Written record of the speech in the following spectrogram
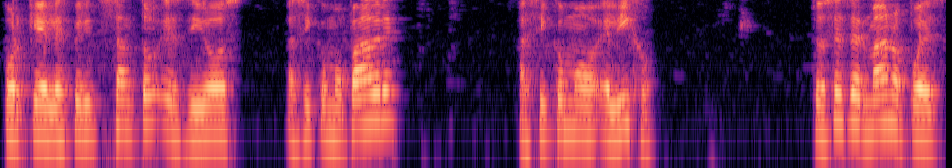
Porque el Espíritu Santo es Dios, así como Padre, así como el Hijo. Entonces, hermano, pues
